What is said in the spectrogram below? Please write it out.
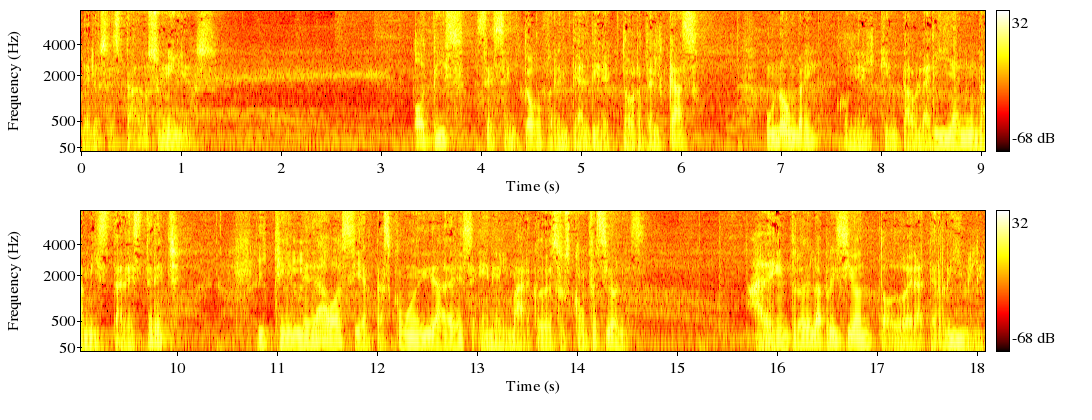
de los Estados Unidos. Otis se sentó frente al director del caso, un hombre con el que entablarían una amistad estrecha y que le daba ciertas comodidades en el marco de sus confesiones. Adentro de la prisión todo era terrible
